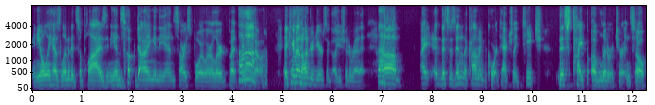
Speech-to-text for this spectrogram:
and he only has limited supplies, and he ends up dying in the end. Sorry, spoiler alert, but uh-huh. it, you know, it came out 100 years ago. You should have read it. Um, I, this is in the Common Core to actually teach this type of literature. And so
